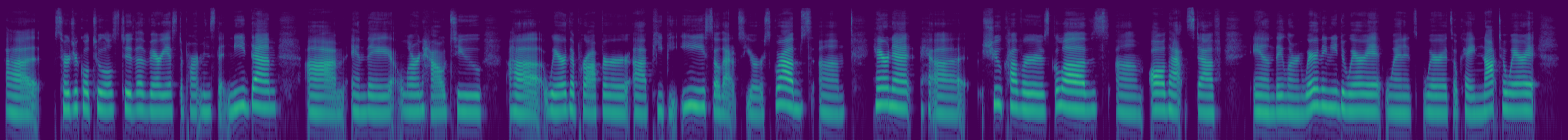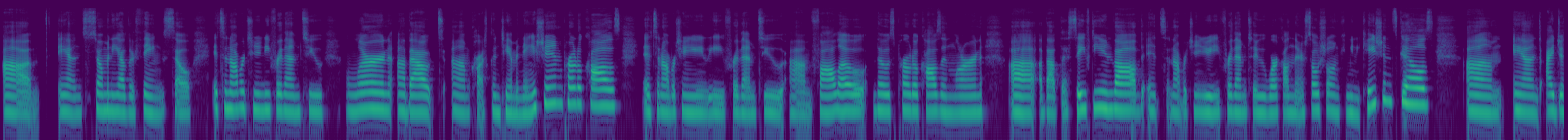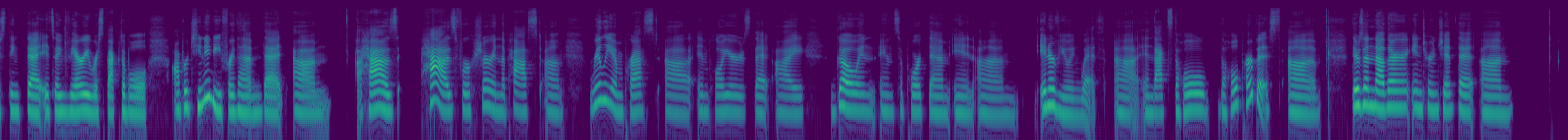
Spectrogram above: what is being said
uh, surgical tools to the various departments that need them. Um, and they learn how to uh, wear the proper uh, PPE. So that's your scrubs, um, hairnet, uh, shoe covers, gloves, um, all that stuff. And they learn where they need to wear it, when it's where it's okay not to wear it. Um, and so many other things. So it's an opportunity for them to learn about um, cross contamination protocols. It's an opportunity for them to um, follow those protocols and learn uh, about the safety involved. It's an opportunity for them to work on their social and communication skills. Um, and I just think that it's a very respectable opportunity for them that um, has has for sure in the past um, really impressed uh, employers that I go and and support them in um, interviewing with uh, and that's the whole the whole purpose. Um, there's another internship that um,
